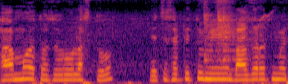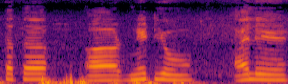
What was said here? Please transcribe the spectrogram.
हा महत्त्वाचा रोल असतो. याच्यासाठी तुम्ही बाजारात मिळतात नेटिओ आयलेट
